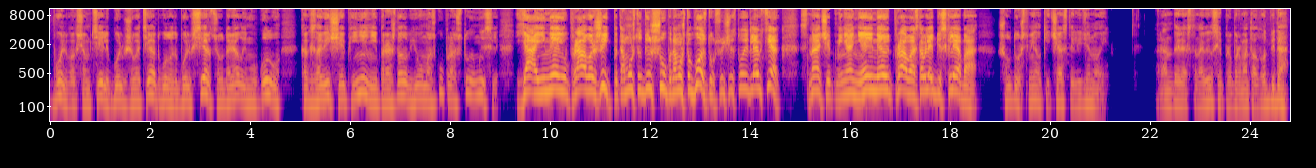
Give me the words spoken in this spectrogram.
Боль во всем теле, боль в животе от голода, боль в сердце ударяла ему в голову, как зловещее опьянение, и порождало в его мозгу простую мысль. «Я имею право жить, потому что дышу, потому что воздух существует для всех. Значит, меня не имеют права оставлять без хлеба!» Шел дождь мелкий, частый, ледяной. Рандель остановился и пробормотал. «Вот беда!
